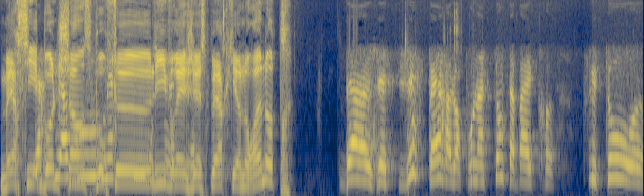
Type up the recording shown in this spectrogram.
Merci, et bonne chance vous, pour merci, ce livre et j'espère qu'il y en aura un autre. Ben, j'es- j'espère. Alors pour l'instant, ça va être plutôt euh,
